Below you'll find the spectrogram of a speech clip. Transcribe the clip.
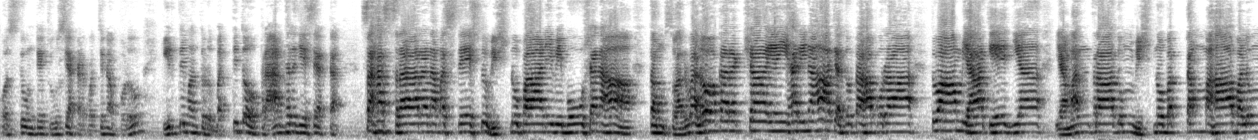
వస్తూ ఉంటే చూసి అక్కడికి వచ్చినప్పుడు కీర్తిమంతుడు భక్తితో ప్రార్థన చేసేట సహస్రార నమస్తేస్తు విష్ణుపాణి విభూషణ. తం సర్వలోక రక్షాయై హరినా చతుట పురా. త్వాం యాచేజ్య యమంత్రాదుం విష్ణుభక్తం మహాబలుం.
